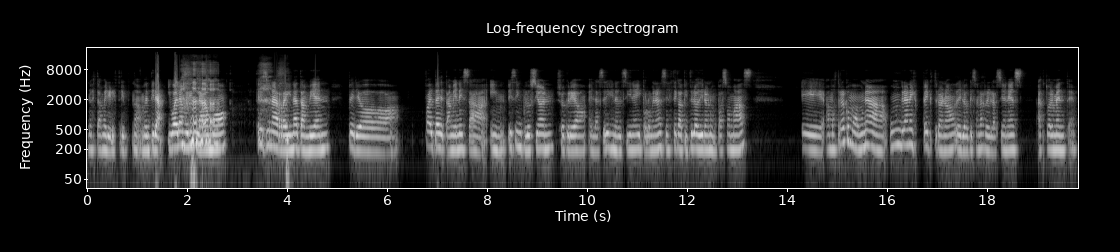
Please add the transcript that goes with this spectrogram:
no está Meryl Streep. No, mentira. Igual a Meryl la amo. es una reina también. Pero falta también esa, esa inclusión, yo creo, en las series y en el cine. Y por lo menos en este capítulo dieron un paso más. Eh, a mostrar como una, un gran espectro, ¿no? De lo que son las relaciones actualmente.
